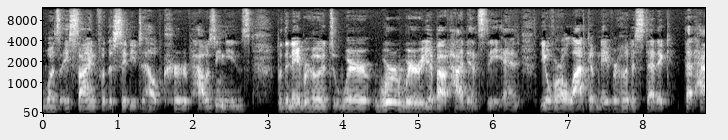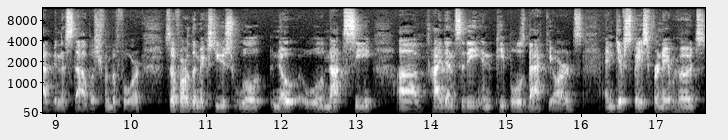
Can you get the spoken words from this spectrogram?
was a sign for the city to help curb housing needs, but the neighborhoods where were weary about high density and the overall lack of neighborhood aesthetic that had been established from before. So far, the mixed use will no will not see uh, high density in people's backyards and give space for neighborhoods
